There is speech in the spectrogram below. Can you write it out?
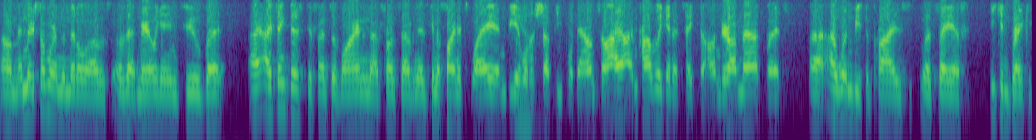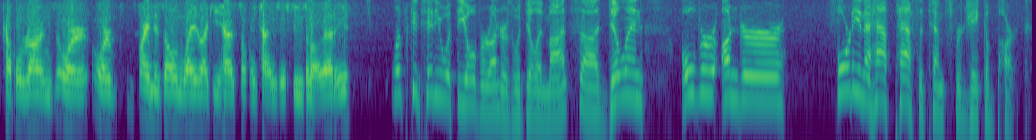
um, and they're somewhere in the middle of of that Maryland game too. But I, I think this defensive line and that front seven is going to find its way and be able to shut people down. So I, I'm probably going to take the under on that, but uh, I wouldn't be surprised, let's say, if he can break a couple runs or or find his own way like he has so many times this season already. Let's continue with the over unders with Dylan Montz. Uh, Dylan, over under 40 and a half pass attempts for Jacob Park.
